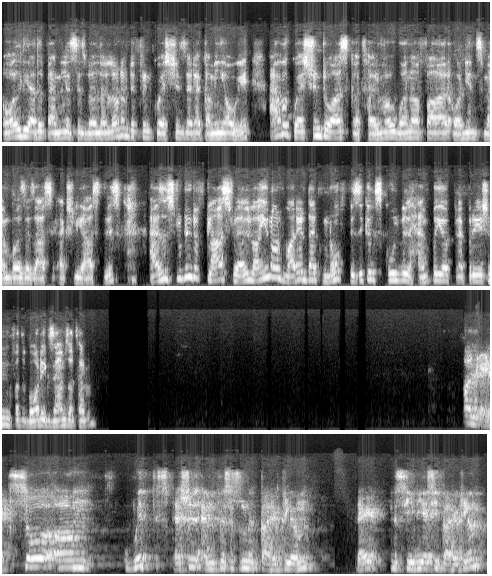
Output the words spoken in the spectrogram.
all the other panelists as well. There are a lot of different questions that are coming your way. I have a question to ask Atharva. One of our audience members has asked, actually asked this. As a student of class 12, are you not worried that no physical school will hamper your preparation for the board exams, Atharva? All right. So um, with special emphasis on the curriculum, right, the CBSE curriculum,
